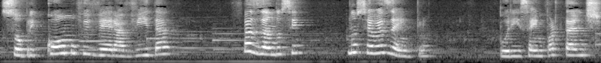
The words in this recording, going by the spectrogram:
sobre como viver a vida basando-se no seu exemplo. Por isso é importante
